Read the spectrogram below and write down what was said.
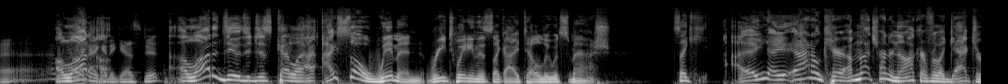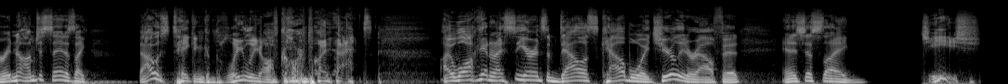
Uh, I A feel lot- Like I could have guessed it. A lot of dudes are just kind of like, I, I saw women retweeting this like I totally would smash. It's like, I, you know, I don't care. I'm not trying to knock her for like actor. No, I'm just saying it's like, that was taken completely off guard by that. I walk in and I see her in some Dallas Cowboy cheerleader outfit, and it's just like, geesh.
